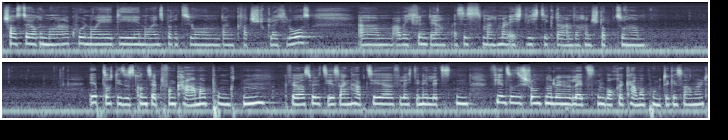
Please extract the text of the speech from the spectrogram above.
schaust du ja auch immer, ah cool, neue Idee, neue Inspiration und dann quatscht du gleich los. Ähm, aber ich finde ja, es ist manchmal echt wichtig, da einfach einen Stopp zu haben. Ihr habt auch dieses Konzept von Karma-Punkten. Für was würdet ihr sagen, habt ihr vielleicht in den letzten 24 Stunden oder in der letzten Woche Karma-Punkte gesammelt?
